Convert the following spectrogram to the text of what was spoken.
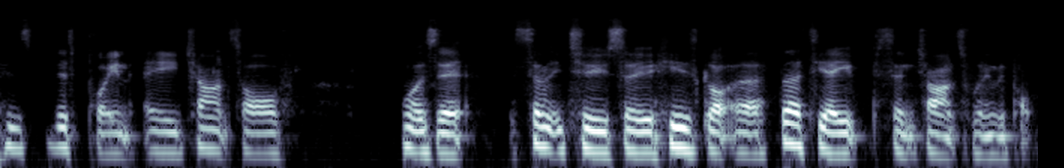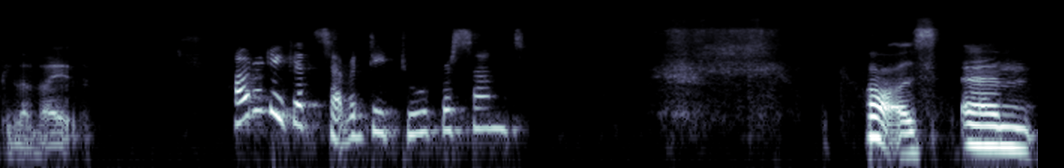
his this point a chance of what is it 72 so he's got a 38% chance of winning the popular vote. How did he get 72% Because um,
